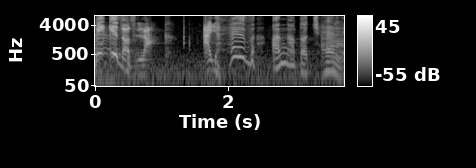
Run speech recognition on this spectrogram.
Beginner's luck. I have another challenge.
